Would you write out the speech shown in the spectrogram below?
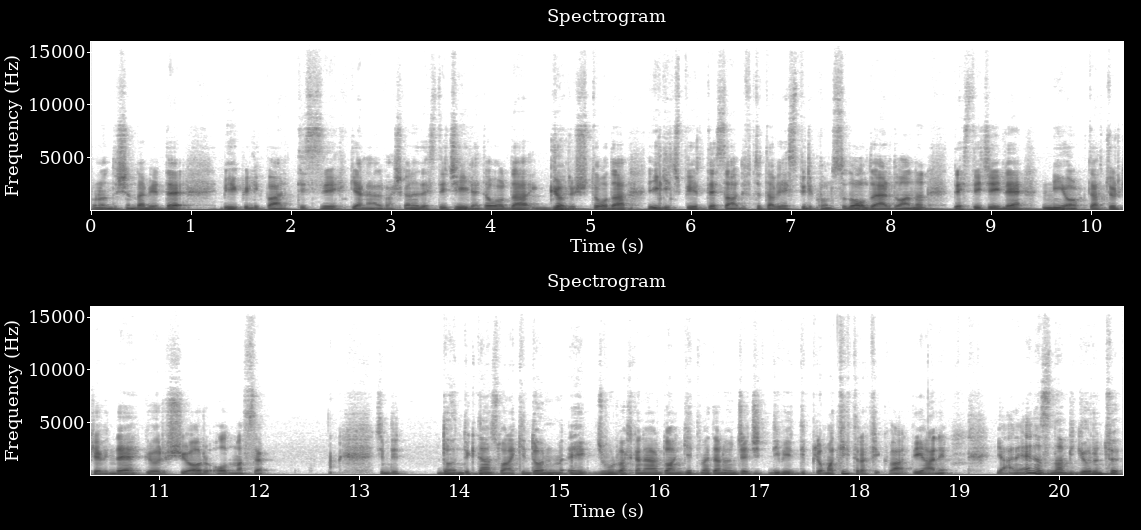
Bunun dışında bir de Büyük Birlik Partisi Genel Başkanı Destici ile de orada görüştü. O da ilginç bir tesadüftü. Tabii espri konusu da oldu Erdoğan'ın Destici ile New York'ta Türk evinde görüşüyor olması. Şimdi döndükten sonraki dön e, Cumhurbaşkanı Erdoğan gitmeden önce ciddi bir diplomatik trafik vardı. Yani yani en azından bir görüntü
